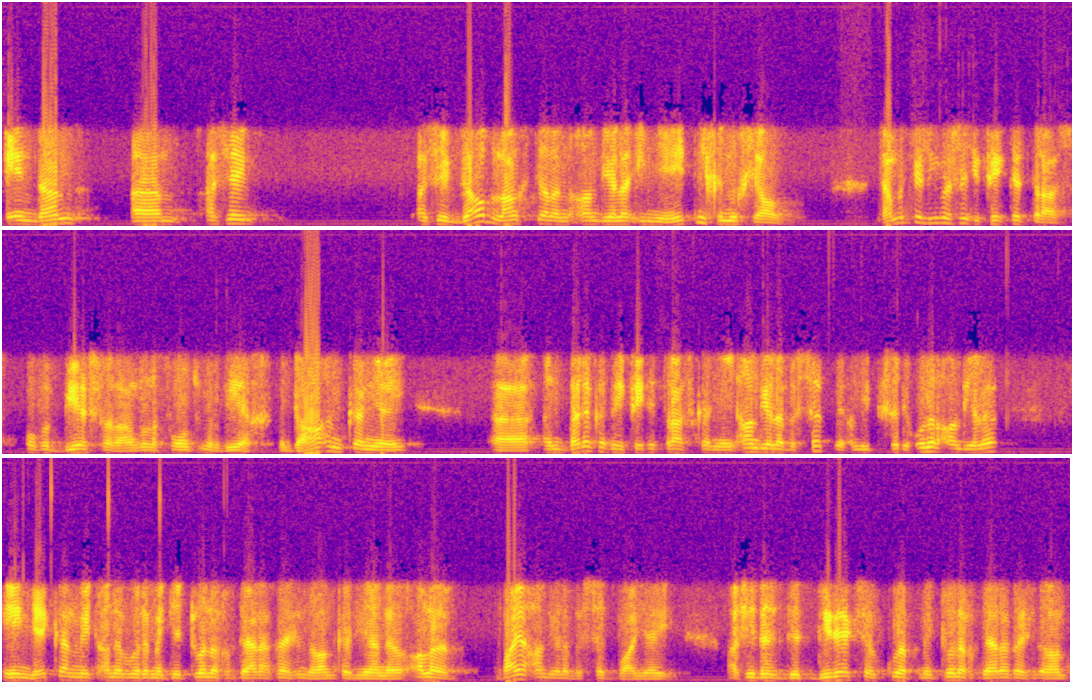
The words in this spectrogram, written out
En dan ehm um, as jy as jy wel belangstel in aandele en jy het nie genoeg geld dan moet jy liewer 'n effekte trust of 'n beursverhandelde fonds oorweeg. En daarin kan jy uh in binnekant die effekte trust kan jy aandele besit, met al die besit die onderaandele en jy kan met ander woorde met jy 20 of 30 000 rand kan jy nou alle baie aandele besit waar jy as jy dit direk sou koop met 20 30000 rand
